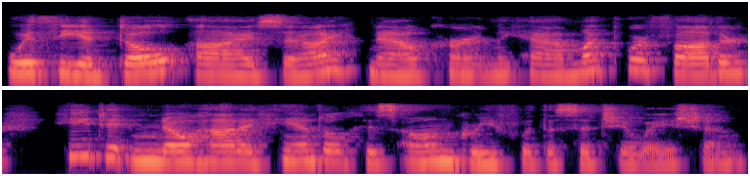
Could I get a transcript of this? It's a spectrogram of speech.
with the adult eyes that I now currently have, my poor father, he didn't know how to handle his own grief with the situation.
